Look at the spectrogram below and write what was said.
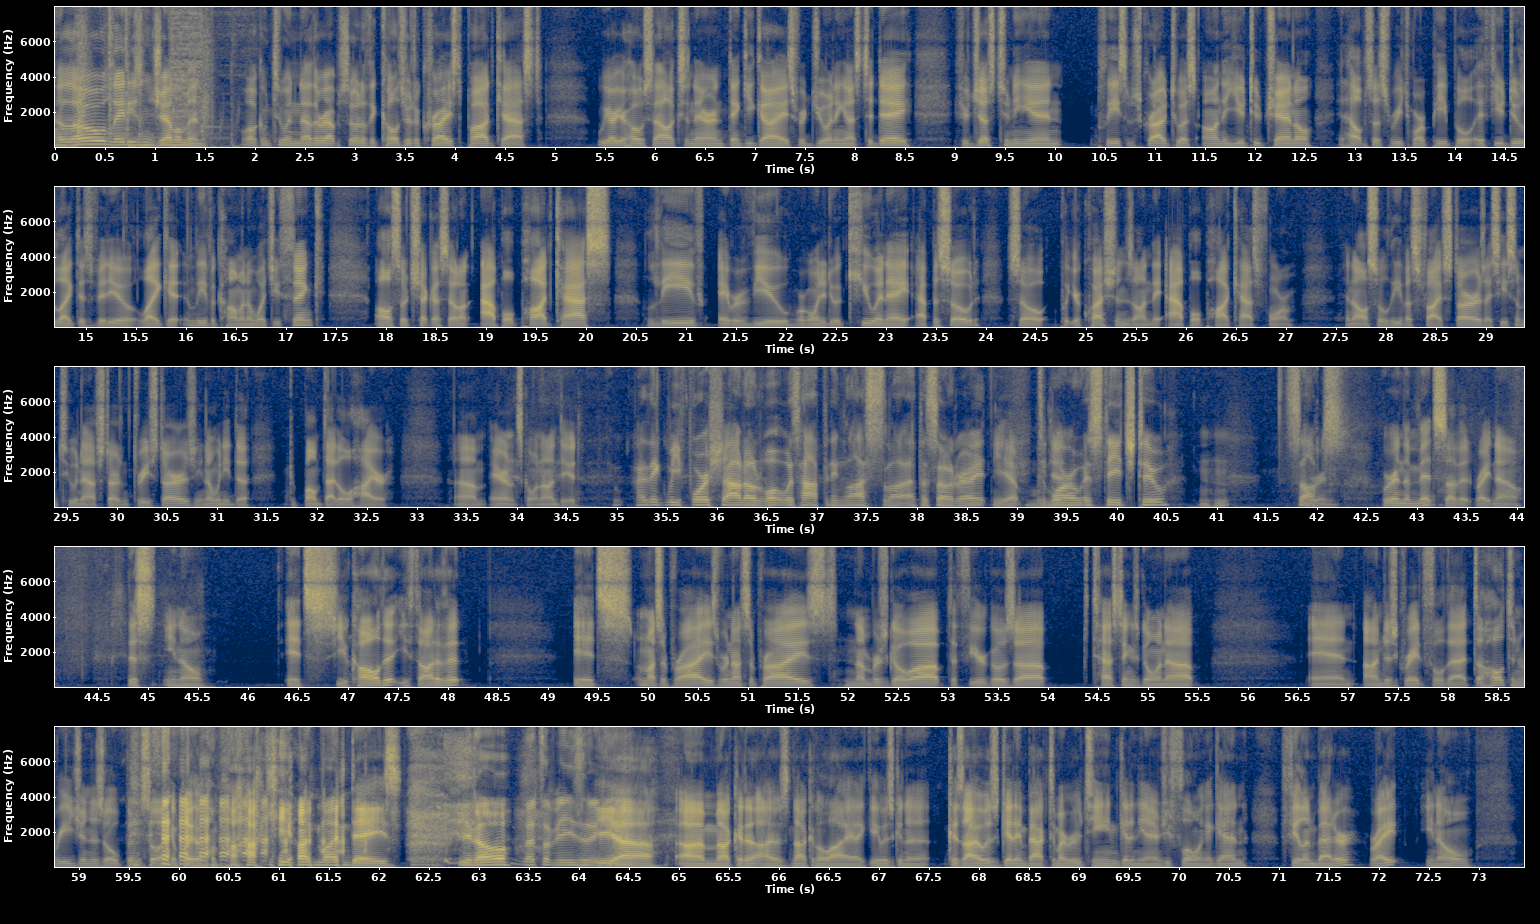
Hello, ladies and gentlemen. Welcome to another episode of the Culture to Christ podcast. We are your hosts, Alex and Aaron. Thank you guys for joining us today. If you're just tuning in, please subscribe to us on the YouTube channel. It helps us reach more people. If you do like this video, like it and leave a comment on what you think. Also, check us out on Apple Podcasts. Leave a review. We're going to do a Q&A episode, so put your questions on the Apple Podcast form and also leave us five stars. I see some two and a half stars and three stars. You know, we need to bump that a little higher. Um, Aaron, what's going on, dude? I think we foreshadowed what was happening last uh, episode, right? Yep. Tomorrow is stage two. Mm-hmm. Sucks. We're in the midst of it right now. This, you know, it's you called it, you thought of it. It's I'm not surprised. We're not surprised. Numbers go up, the fear goes up, testing's going up. And I'm just grateful that the Halton region is open so I can play hockey on Mondays. You know? That's amazing. Yeah, I'm not gonna. I was not gonna lie. Like it was gonna, cause I was getting back to my routine, getting the energy flowing again, feeling better. Right? You know,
